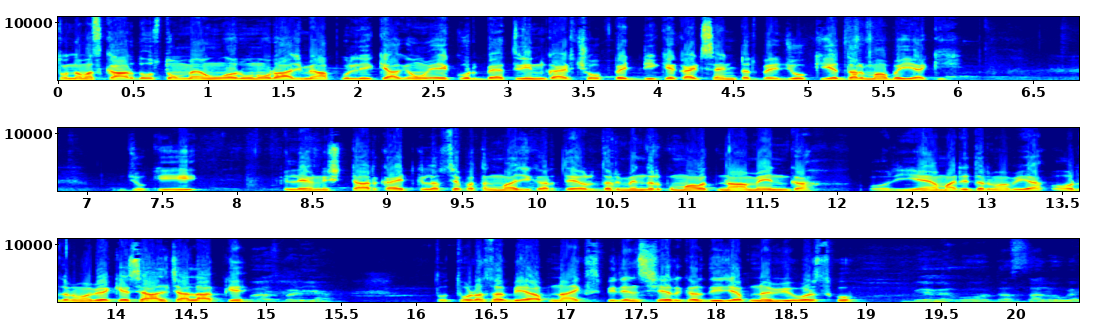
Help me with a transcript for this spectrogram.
तो नमस्कार दोस्तों मैं हूँ अरुण और आज मैं आपको लेके आ गया हूँ एक और बेहतरीन काइट शॉप पे डीके काइट सेंटर पे जो कि है धर्मा भैया की। जो कि इलेवन स्टार काइट क्लब से पतंगबाजी करते हैं और धर्मेंद्र कुमावत नाम है इनका। और ये हमारे धर्मा भैया। और धर्मा भैया कैसे हाल चाल आपके? बस बढ़िया। तो थोड़ा सा भैया अपना एक्सपीरियंस शेयर कर दीजिए अपने व्यूवर्स को। भैया मेरे को दस साल हो गए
